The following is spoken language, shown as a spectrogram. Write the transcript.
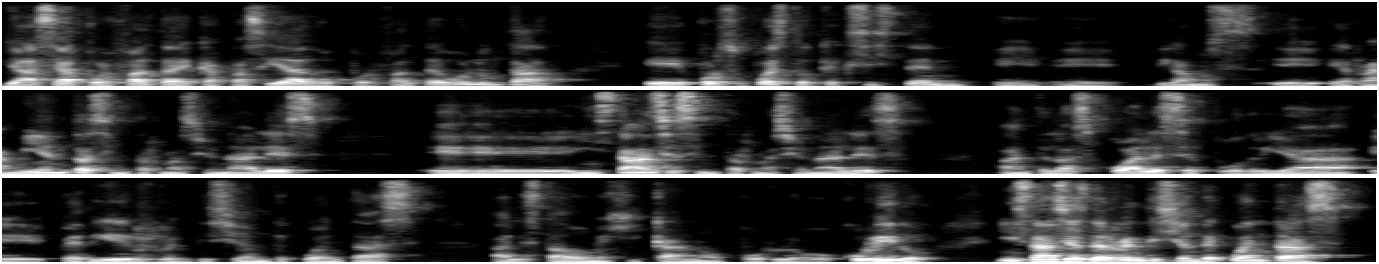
ya sea por falta de capacidad o por falta de voluntad, eh, por supuesto que existen, digamos, herramientas internacionales, instancias internacionales ante las cuales se podría pedir rendición de cuentas al Estado mexicano por lo ocurrido. Instancias de rendición de cuentas,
